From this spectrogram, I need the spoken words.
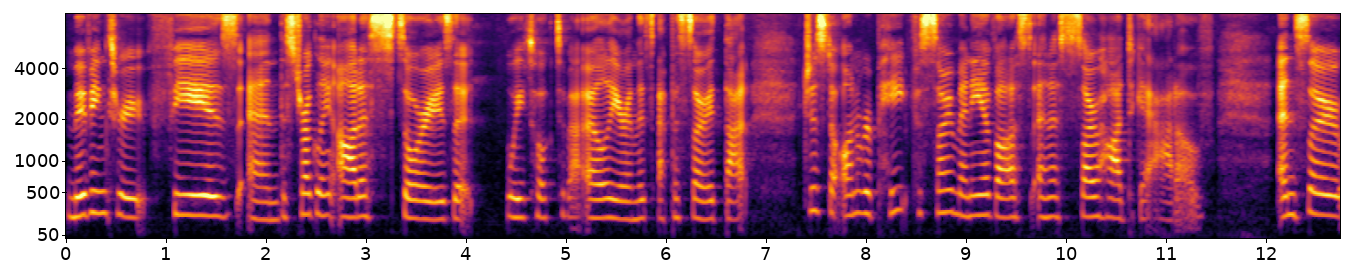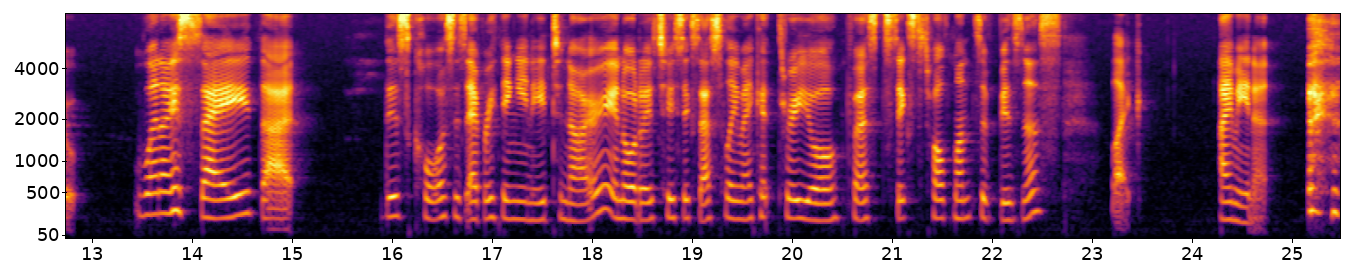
moving through fears, and the struggling artist stories that we talked about earlier in this episode that just are on repeat for so many of us and are so hard to get out of. And so when I say that this course is everything you need to know in order to successfully make it through your first six to 12 months of business, like, I mean it.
